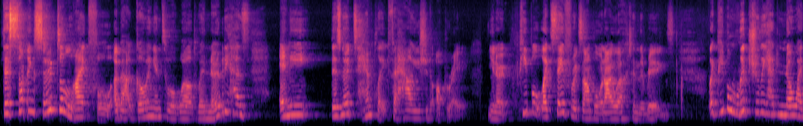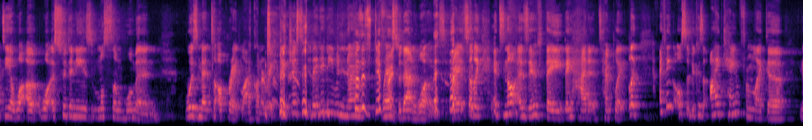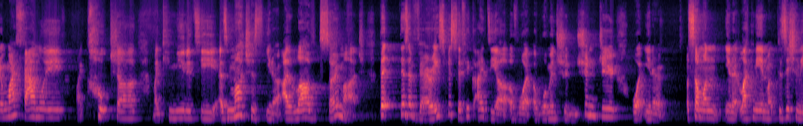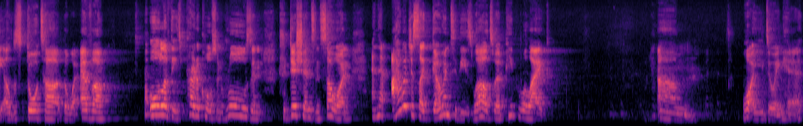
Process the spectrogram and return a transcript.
there's something so delightful about going into a world where nobody has any there's no template for how you should operate. You know, people like say for example when I worked in the rigs, like people literally had no idea what a, what a Sudanese Muslim woman was meant to operate like on a rig. They just they didn't even know it's different. where Sudan was, right? so like it's not as if they they had a template. Like I think also because I came from like a you know my family, my culture, my community, as much as you know I love so much. But there's a very specific idea of what a woman should and shouldn't do, what you know someone, you know, like me in my position, the eldest daughter, the whatever, all of these protocols and rules and traditions and so on. And then I would just like go into these worlds where people were like, um, what are you doing here?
